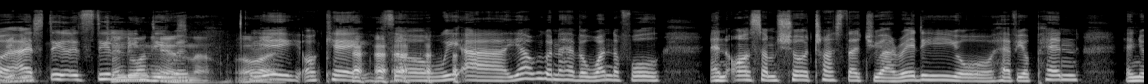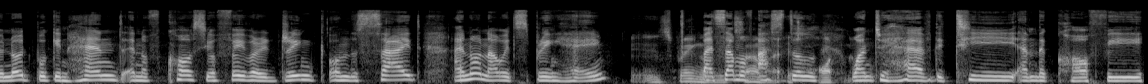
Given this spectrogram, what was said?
on, I still it's still 21 Lindy. years now. All right. Yay! Okay, so we are yeah we're gonna have a wonderful and awesome show. Trust that you are ready. You have your pen and your notebook in hand, and of course your favorite drink on the side. I know now it's spring, hey. It's spring. But some of summer. us still want to have the tea and the coffee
